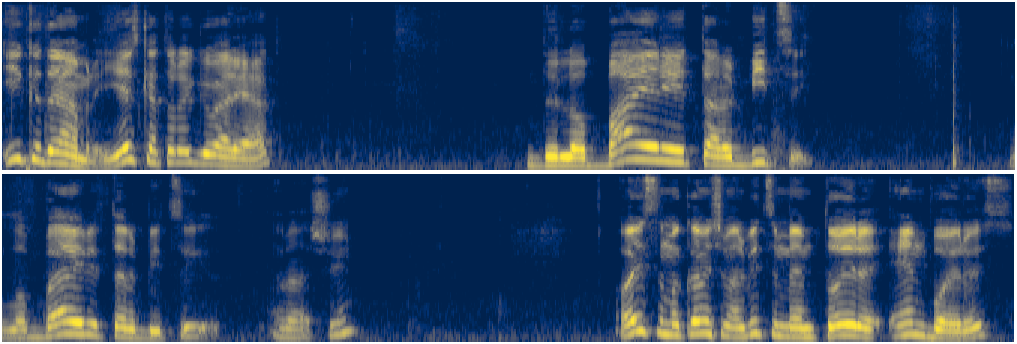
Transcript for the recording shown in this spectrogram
И кадамры. Есть, которые говорят, Делобайри тарбици. Лобайри тарбици. Раши. Ой, самакоми шамарбицем бем тойре эн бойрус.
